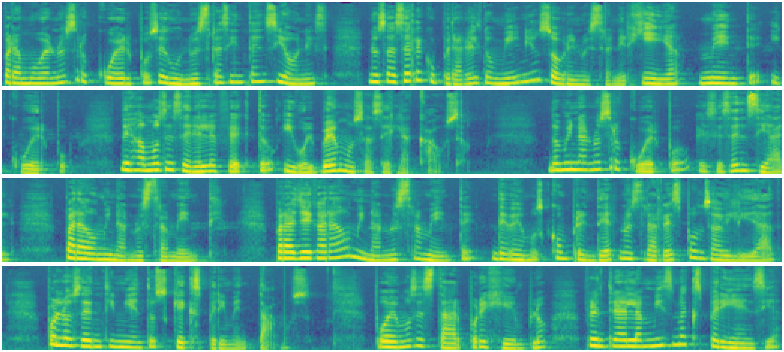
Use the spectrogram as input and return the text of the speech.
para mover nuestro cuerpo según nuestras intenciones nos hace recuperar el dominio sobre nuestra energía, mente y cuerpo. Dejamos de ser el efecto y volvemos a ser la causa. Dominar nuestro cuerpo es esencial para dominar nuestra mente. Para llegar a dominar nuestra mente debemos comprender nuestra responsabilidad por los sentimientos que experimentamos. Podemos estar, por ejemplo, frente a la misma experiencia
